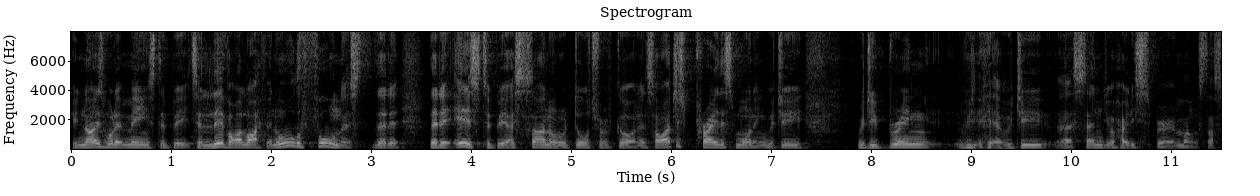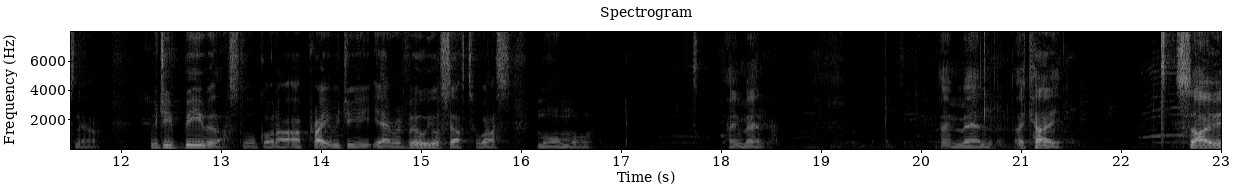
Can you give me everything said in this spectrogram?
who knows what it means to, be, to live our life in all the fullness that it, that it is to be a son or a daughter of God. And so I just pray this morning, would you, would you bring, would you uh, send your Holy Spirit amongst us now? Would you be with us, Lord God? I pray, would you, yeah, reveal yourself to us more and more. Amen. Amen. Okay. So,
